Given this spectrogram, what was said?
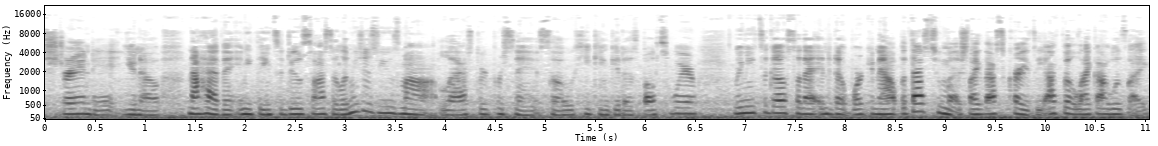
stranded you know not having anything to do. So i said let me just use my last three percent so he can get us both to where we need to go. So that ended up working out but that's too much. Like that's crazy. I felt like i was like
